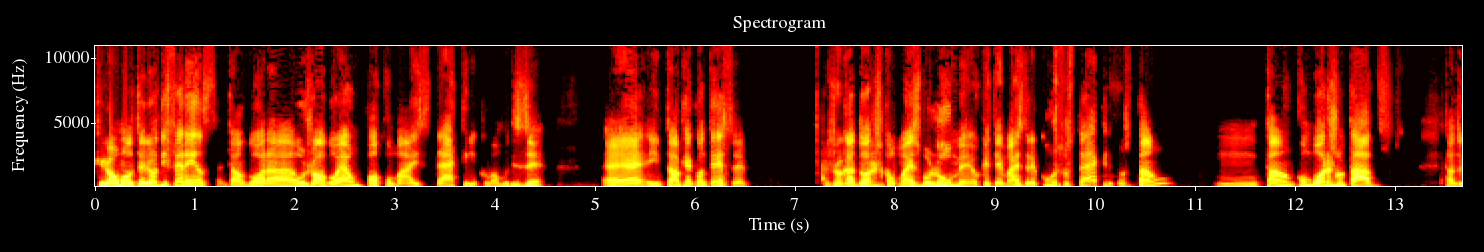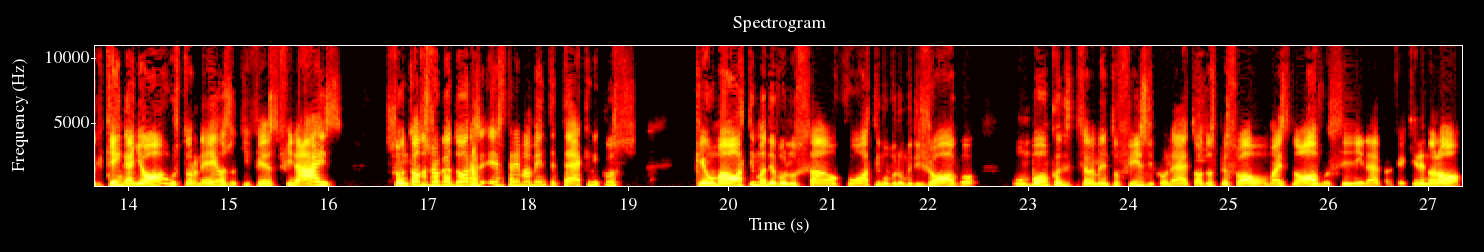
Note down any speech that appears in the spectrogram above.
criou uma ulterior diferença. Então agora o jogo é um pouco mais técnico, vamos dizer. É, então o que acontece? Jogadores com mais volume, ou que têm mais recursos técnicos, estão estão com bons resultados. Tanto que quem ganhou os torneios, o que fez finais, são todos jogadores extremamente técnicos, que uma ótima devolução, com ótimo volume de jogo, um bom condicionamento físico, né? Todos pessoal mais novo, sim, né? Porque querendo ou não,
